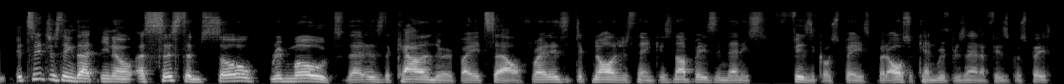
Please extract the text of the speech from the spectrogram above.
it's interesting that, you know, a system so remote that is the calendar by itself, right? It's a technology thing. It's not based in any physical space, but also can represent a physical space.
